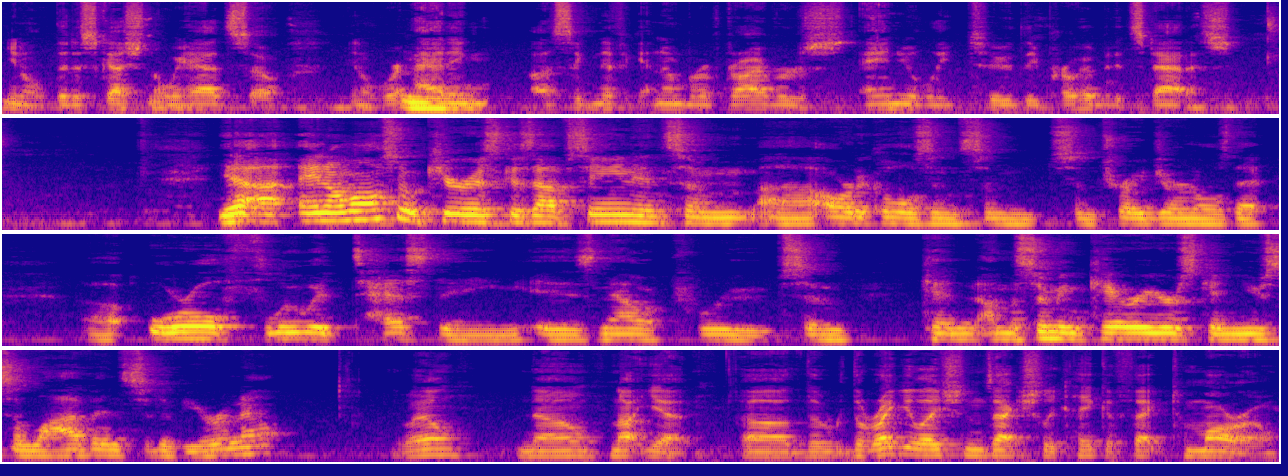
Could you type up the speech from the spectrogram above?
you know, the discussion that we had. So, you know, we're mm-hmm. adding a significant number of drivers annually to the prohibited status. Yeah, and I'm also curious because I've seen in some uh, articles and some some trade journals that uh, oral fluid testing is now approved. So, can I'm assuming carriers can use saliva instead of urine now? Well, no, not yet. Uh, the the regulations actually take effect tomorrow.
